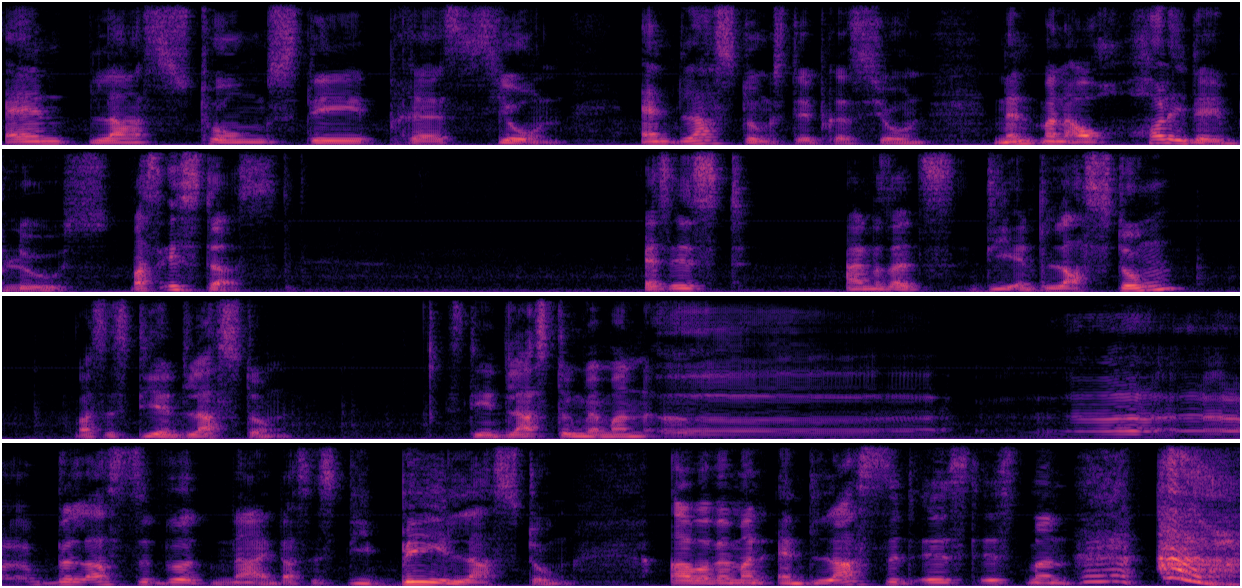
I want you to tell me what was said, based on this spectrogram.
Entlastungsdepression. Entlastungsdepression nennt man auch Holiday Blues. Was ist das? Es ist einerseits die Entlastung. Was ist die Entlastung? Ist die Entlastung, wenn man äh, belastet wird. Nein, das ist die Belastung. Aber wenn man entlastet ist, ist man. Ah,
